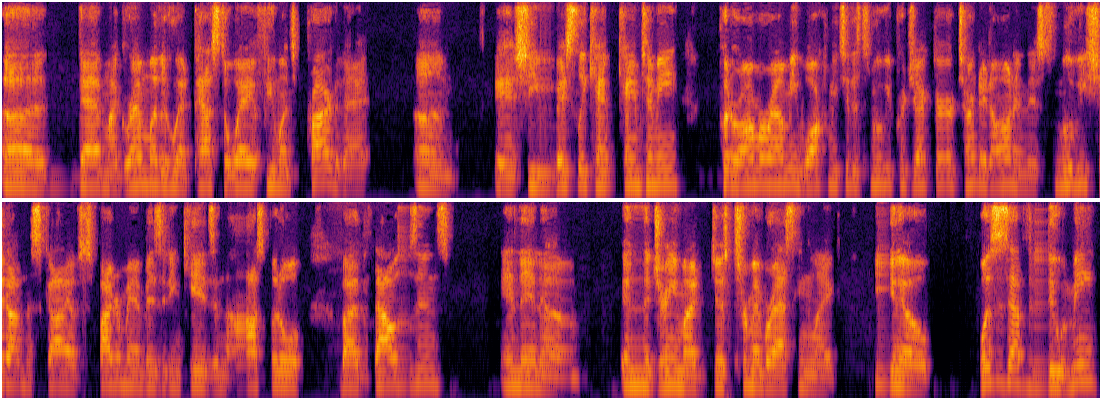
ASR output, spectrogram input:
uh, that my grandmother who had passed away a few months prior to that um, and she basically came, came to me put her arm around me, walked me to this movie projector, turned it on, and this movie shot in the sky of Spider-Man visiting kids in the hospital by the thousands. And then um, in the dream, I just remember asking, like, you know, what does this have to do with me?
